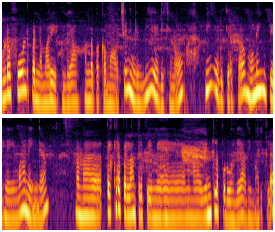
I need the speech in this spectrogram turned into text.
உள்ளே ஃபோல்டு பண்ண மாதிரி இருக்கும் இல்லையா? அந்த பக்கமாக வச்சு நீங்கள் வி அடிக்கணும். வி அடிக்கிறப்ப முன்னையும் பின்னையுமா நீங்கள் நம்ம தைக்கிறப்பெல்லாம் திருப்பி மே நம்ம எண்டில் போடுவோம் இல்லையா? அதே மாதிரிக்கில்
